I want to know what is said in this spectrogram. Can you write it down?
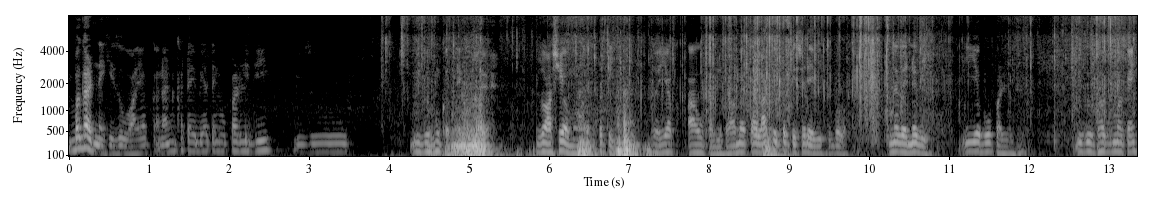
બગાડ નાખી જુઓ આ એક નાન ખટાઈ બે ત્રણ ઉપાડી લીધી. બીજું બીજું શું કરી નાખ્યું છે? જો આ સેવ મને પટ્ટી. જો એક આ ઉપાડી લીધો. અમે કાલ આખી પટ્ટી ચડાવી હતી, બોલો. નવી નવી. એ એક ઉપાડી લીધી. બીજું ભાગમાં કંઈ.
